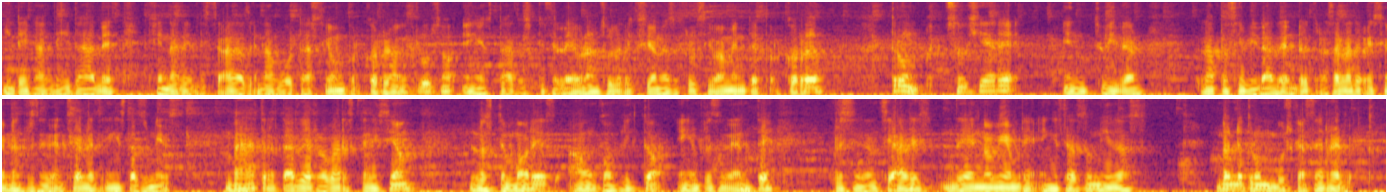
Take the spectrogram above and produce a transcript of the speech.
ilegalidades generalizadas en la votación por correo, incluso en estados que celebran sus elecciones exclusivamente por correo. Trump sugiere en Twitter la posibilidad de retrasar las elecciones presidenciales en Estados Unidos. Va a tratar de robar esta elección. Los temores a un conflicto en el presidente presidenciales de noviembre en Estados Unidos, donde Trump busca ser reelecto.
